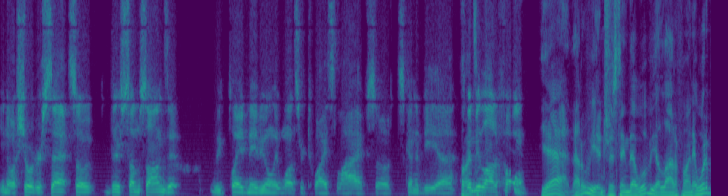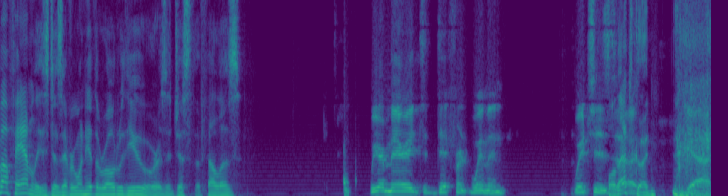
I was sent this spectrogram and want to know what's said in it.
you know a shorter set. So there's some songs that we played maybe only once or twice live. So it's gonna be uh, it's gonna be a lot of fun. Yeah, that'll be interesting. That will be a lot of fun. And what about families? Does everyone hit the road with you, or is it just the fellas? We are married to different women, which is Well, that's uh, good. Yeah,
